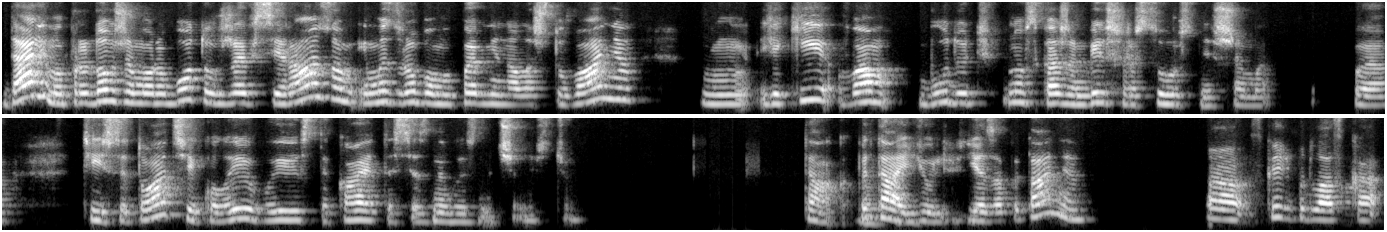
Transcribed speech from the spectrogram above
Далі ми продовжимо роботу вже всі разом, і ми зробимо певні налаштування, які вам будуть, ну, скажімо, більш ресурснішими в тій ситуації, коли ви стикаєтеся з невизначеністю. Так, питай, Юль, є запитання? Скажіть, будь ласка,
